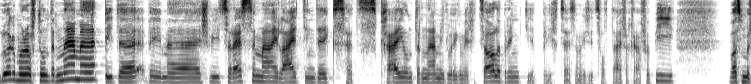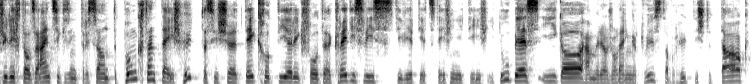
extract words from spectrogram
Schauen wir auf die Unternehmen. Bei der, beim äh, Schweizer SMI Leitindex hat es keine Unternehmung, die irgendwelche Zahlen bringt. Die Berichtssaison ist jetzt halt einfach auch vorbei. Was wir vielleicht als einziges interessanten Punkt haben, der ist heute, das ist eine Dekotierung von der Credit Suisse. Die wird jetzt definitiv in die UBS eingehen, haben wir ja schon länger gewusst, aber heute ist der Tag.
